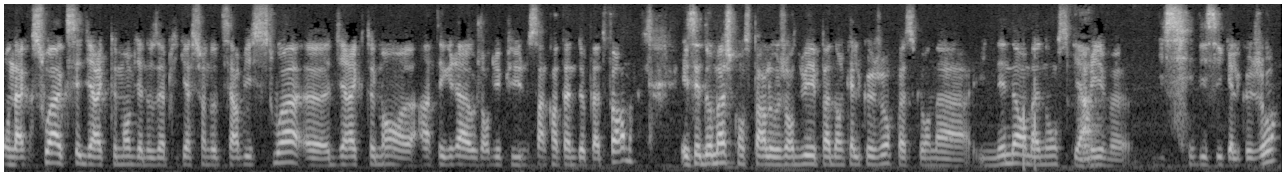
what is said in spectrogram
on a soit accès directement via nos applications, notre service, soit euh, directement euh, intégré à aujourd'hui plus d'une cinquantaine de plateformes. Et c'est dommage qu'on se parle aujourd'hui et pas dans quelques jours parce qu'on a une énorme annonce qui ah. arrive d'ici d'ici quelques jours.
